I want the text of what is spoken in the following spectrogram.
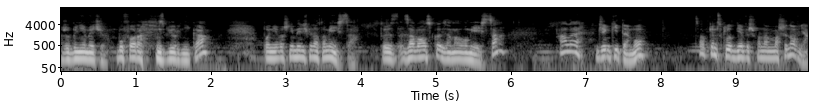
żeby nie mieć bufora zbiornika, ponieważ nie mieliśmy na to miejsca. Tu jest za wąsko i za mało miejsca, ale dzięki temu całkiem schludnie wyszła nam maszynownia.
